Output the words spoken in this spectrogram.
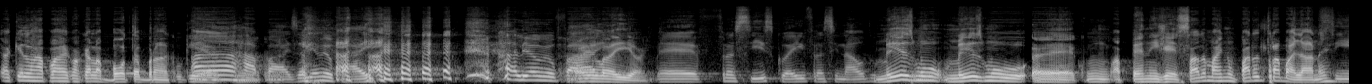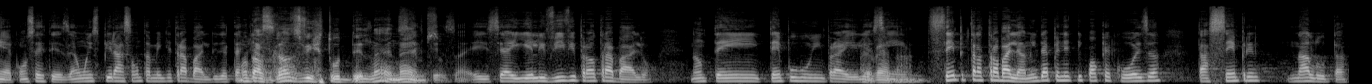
aquele rapaz com aquela bota branca, o que ah, é? Ah, rapaz, ali é meu pai. ali é o meu pai. Olha aí, ó. É, Francisco aí, Francinaldo. Mesmo, mesmo é, com a perna engessada, mas não para de trabalhar, né? Sim, é, com certeza. É uma inspiração também de trabalho, de determinação. Uma das grandes virtudes dele, né? Com né, certeza. Esse aí, ele vive para o trabalho não tem tempo ruim para ele. É assim, verdade. sempre está trabalhando, independente de qualquer coisa, está sempre na luta.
